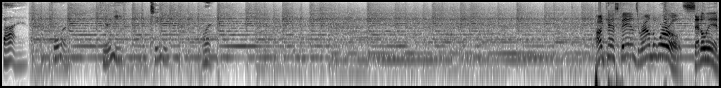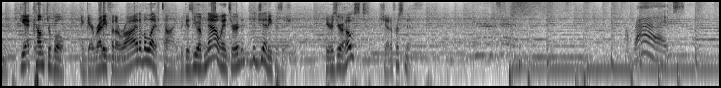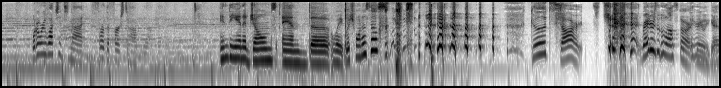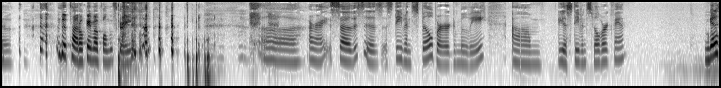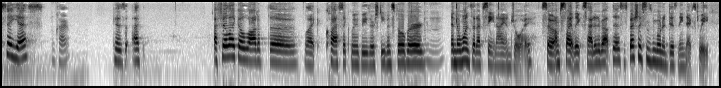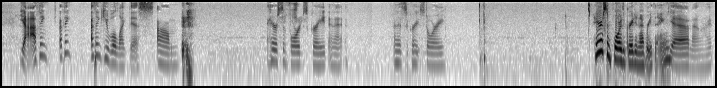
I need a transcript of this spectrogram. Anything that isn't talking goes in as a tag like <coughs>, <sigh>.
Five, four, three, two, one. Podcast fans around the world, settle in, get comfortable, and get ready for the ride of a lifetime because you have now entered the Jenny position. Here's your host, Jennifer Smith. What are we watching tonight for the first time, Bianca? Indiana Jones and the wait, which one is this? <laughs> Good start. <laughs> Raiders of the Lost Ark. There, There, we go. go. <laughs> the title came up on the screen. Uh, all right. So this is a Steven Spielberg movie. Um, are you a Steven Spielberg fan? I'm gonna say yes Okay. Because I I feel like a lot of the like classic movies are Steven Spielberg, and the ones that I've seen I enjoy. So I'm slightly excited about this, especially since I'm going to Disney next week. Yeah, I think I think I think you will like this. Um, Harrison Ford's great in it, and it's a great story. Harrison Ford's great in everything. Yeah, I know, right?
